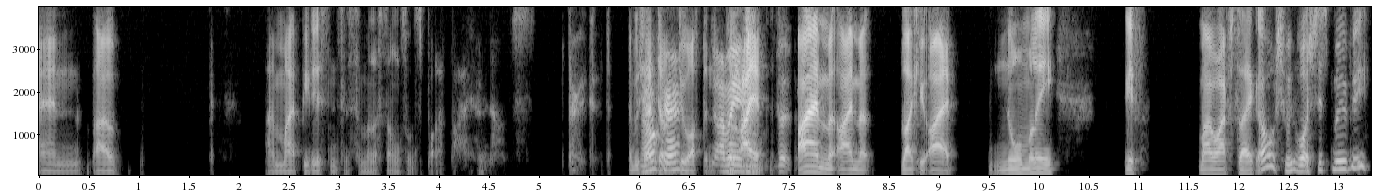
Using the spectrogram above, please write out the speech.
And I I might be listening to some of the songs on Spotify. Who knows? Very good, which I don't do often. I mean, I, the... I'm I'm a, like you. I normally, if my wife's like, "Oh, should we watch this movie?"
